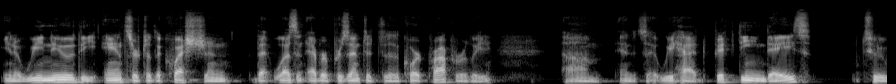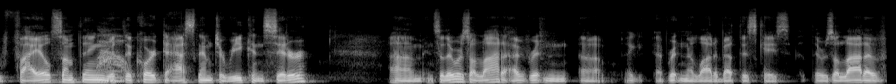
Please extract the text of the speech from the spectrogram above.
you know we knew the answer to the question that wasn't ever presented to the court properly, um, and so we had 15 days to file something Wow. with the court to ask them to reconsider. Um, and so there was a lot of, I've written, uh, I've written a lot about this case. There was a lot of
